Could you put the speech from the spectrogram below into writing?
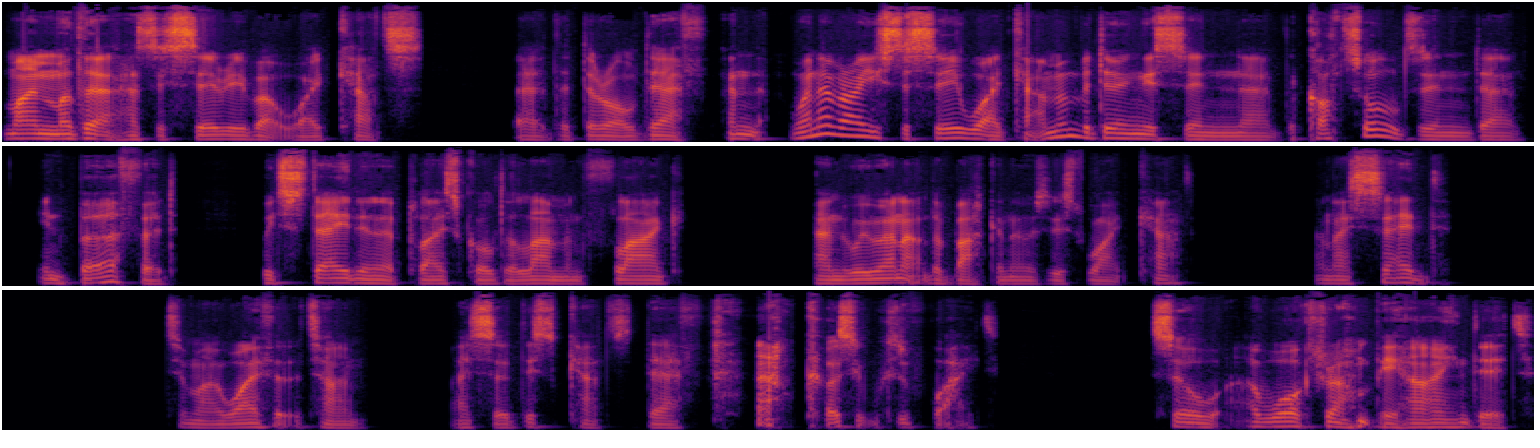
My mother has this theory about white cats uh, that they're all deaf. And whenever I used to see a white cat, I remember doing this in uh, the Cotswolds in uh, in Burford. We stayed in a place called the Lamb and Flag, and we went out the back, and there was this white cat. And I said to my wife at the time, I said, "This cat's deaf because it was white." So I walked around behind it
